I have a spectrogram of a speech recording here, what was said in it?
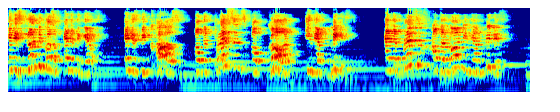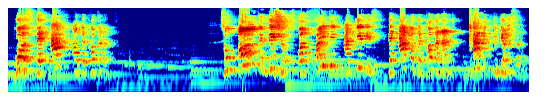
It is not because of anything else. It is because was the Ark of the Covenant. So all the nations were fighting against the Ark of the Covenant coming to Jerusalem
